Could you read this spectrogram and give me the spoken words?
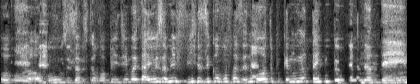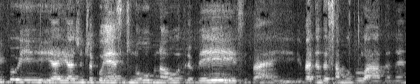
o, o, alguns exames que eu vou pedir, mas aí o exame físico eu vou fazer no outro, porque não deu tempo. Porque não deu tempo, e, e, aí a gente já conhece de novo na outra vez, e vai, e vai dando essa modulada, né?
